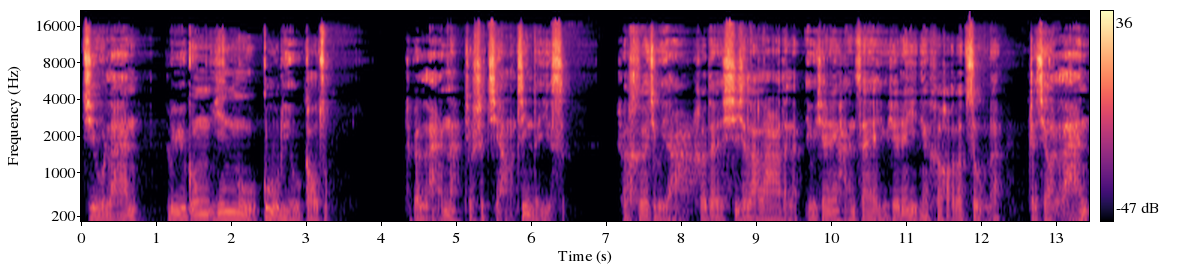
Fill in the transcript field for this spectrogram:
酒阑，吕公因慕故留高祖。这个阑呢，就是讲尽的意思。说喝酒呀，喝得稀稀拉拉的了，有些人还在，有些人已经喝好了走了，这叫阑。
